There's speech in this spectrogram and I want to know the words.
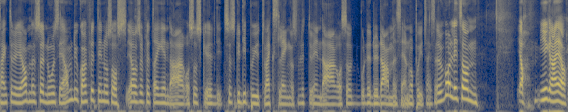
tenkte du ja, men så er det noen som sier ja, men du kan flytte inn hos oss. Ja, og så flytter jeg inn der, og så skulle, de, så skulle de på utveksling, og så flyttet du inn der, og så bodde du der mens en var på utveksling. Det var litt sånn Ja, mye greier.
